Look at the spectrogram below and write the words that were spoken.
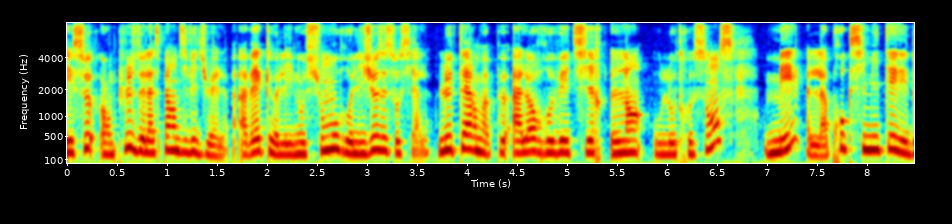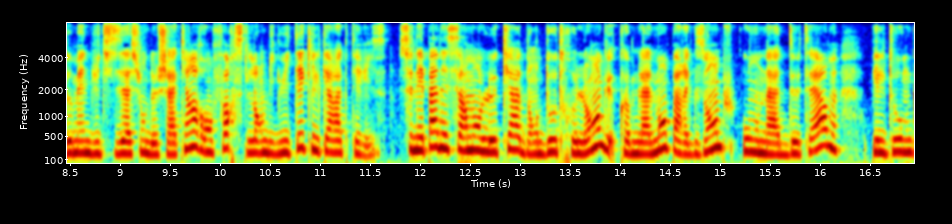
et ce en plus de l'aspect individuel, avec les notions religieuses et sociales. Le terme peut alors revêtir l'un ou l'autre sens, mais la proximité des domaines d'utilisation de chacun renforce l'ambiguïté qu'il caractérise. Ce n'est pas nécessairement le cas dans d'autres langues, comme l'allemand par exemple, où on a deux termes, Bildung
